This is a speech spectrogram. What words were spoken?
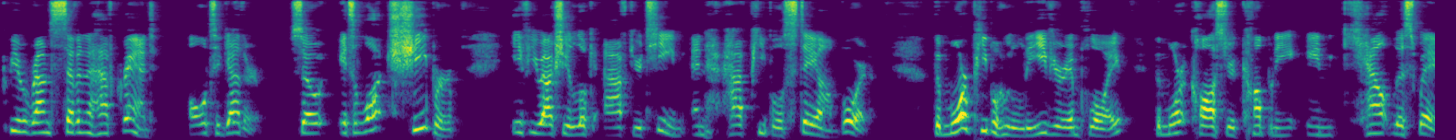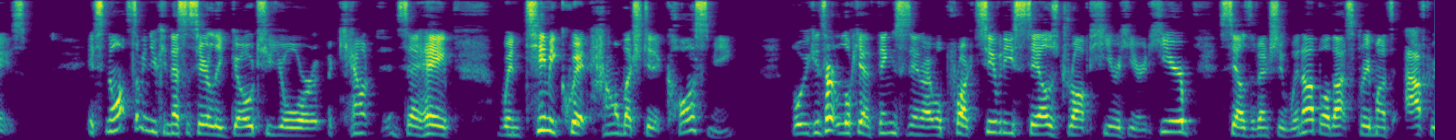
could be around seven and a half grand altogether. So it's a lot cheaper if you actually look after your team and have people stay on board. The more people who leave your employ, the more it costs your company in countless ways. It's not something you can necessarily go to your account and say, hey, when Timmy quit, how much did it cost me? But we can start looking at things and saying, all right, well, productivity, sales dropped here, here, and here. Sales eventually went up. Well, that's three months after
